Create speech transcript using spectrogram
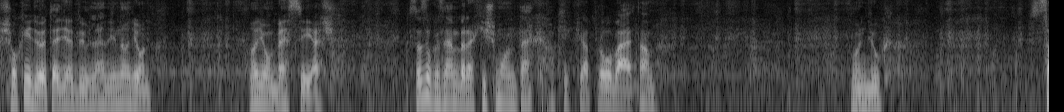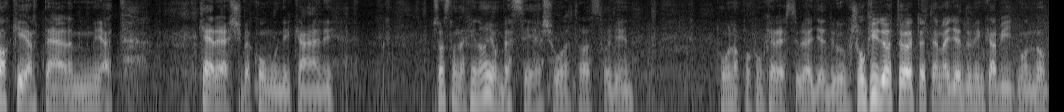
sok időt egyedül lenni nagyon, nagyon veszélyes. Ezt azok az emberek is mondták, akikkel próbáltam mondjuk szakértelmet keresve kommunikálni. És azt mondták, hogy nagyon veszélyes volt az, hogy én hónapokon keresztül egyedül, sok időt töltöttem egyedül, inkább így mondom.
